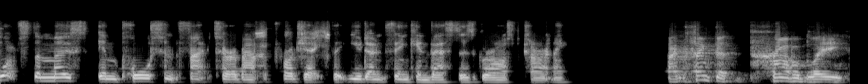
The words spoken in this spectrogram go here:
What's the most important factor about the project that you don't think investors grasp currently? I think that probably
